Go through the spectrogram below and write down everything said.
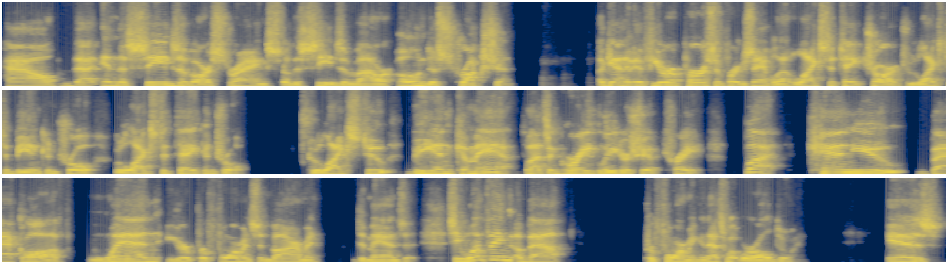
how that in the seeds of our strengths are the seeds of our own destruction. Again, if you're a person, for example, that likes to take charge, who likes to be in control, who likes to take control, who likes to be in command, well, that's a great leadership trait. But can you back off when your performance environment demands it? See, one thing about performing, and that's what we're all doing, is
